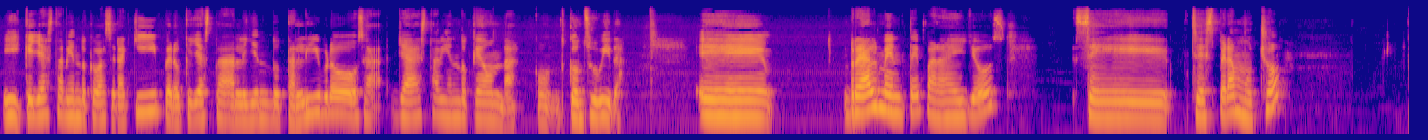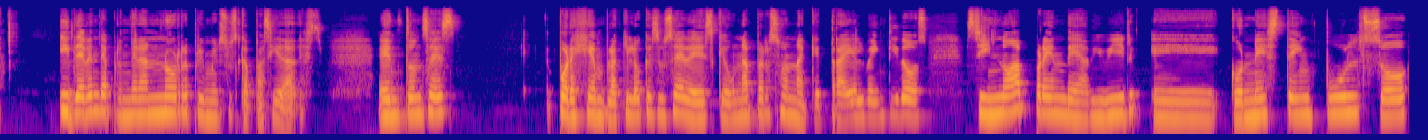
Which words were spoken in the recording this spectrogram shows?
Y que ya está viendo qué va a hacer aquí, pero que ya está leyendo tal libro, o sea, ya está viendo qué onda con, su vida. Eh, realmente para ellos se, se espera mucho, y deben de aprender a no reprimir sus capacidades. Entonces, por ejemplo, aquí lo que sucede es que una persona que trae el 22, si no aprende a vivir eh, con este impulso,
